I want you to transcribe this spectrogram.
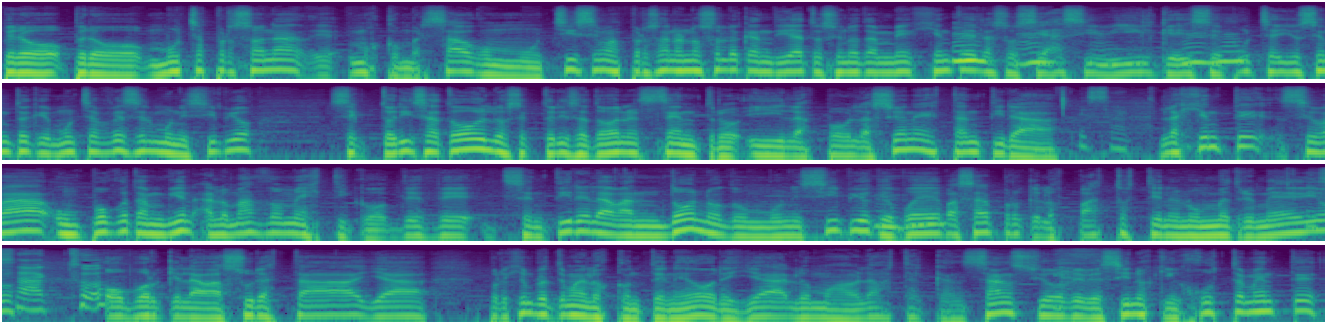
Pero, pero muchas personas, eh, hemos conversado con muchísimas personas, no solo candidatos, sino también gente de la mm, sociedad mm, civil que dice, pucha, yo siento que muchas veces el municipio sectoriza todo y lo sectoriza todo en el centro y las poblaciones están tiradas. La gente se va un poco también a lo más doméstico, desde sentir el abandono de un municipio que puede pasar porque los pastos tienen un metro y medio o porque la basura está ya, por ejemplo, el tema de los contenedores, ya lo hemos hablado hasta el cansancio de vecinos que injustamente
